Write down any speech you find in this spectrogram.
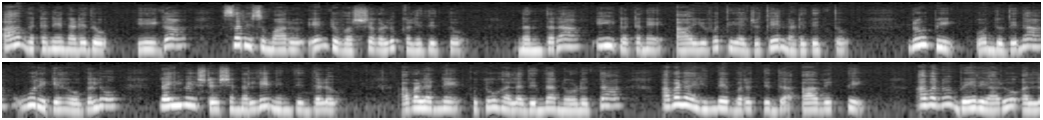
ಆ ಘಟನೆ ನಡೆದು ಈಗ ಸರಿಸುಮಾರು ಎಂಟು ವರ್ಷಗಳು ಕಳೆದಿತ್ತು. ನಂತರ ಈ ಘಟನೆ ಆ ಯುವತಿಯ ಜೊತೆ ನಡೆದಿತ್ತು. ರೂಬಿ ಒಂದು ದಿನ ಊರಿಗೆ ಹೋಗಲು ರೈಲ್ವೆ ಸ್ಟೇಷನ್ನಲ್ಲಿ ನಿಂತಿದ್ದಳು. ಅವಳನ್ನೇ ಕುತೂಹಲದಿಂದ ನೋಡುತ್ತಾ ಅವಳ ಹಿಂದೆ ಬರುತ್ತಿದ್ದ ಆ ವ್ಯಕ್ತಿ ಅವನು ಬೇರ್ಯಾರೂ ಅಲ್ಲ.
